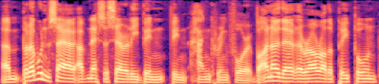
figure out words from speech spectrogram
Um, but I wouldn't say I've necessarily been been hankering for it. But I know there there are other people, and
